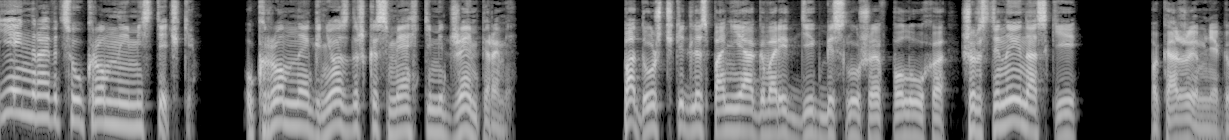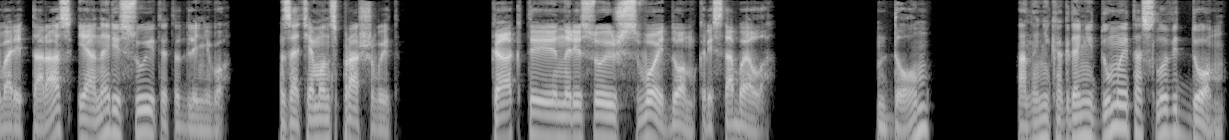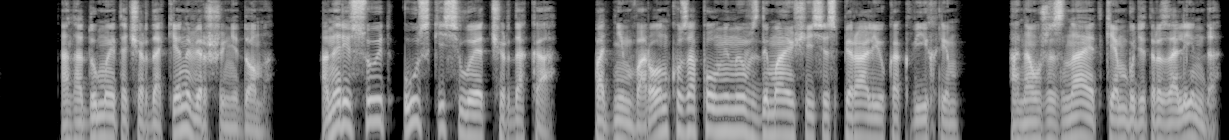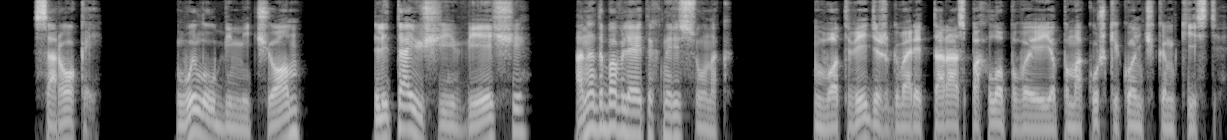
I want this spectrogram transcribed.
Ей нравятся укромные местечки. Укромное гнездышко с мягкими джемперами. «Подушечки для спанья», — говорит Дик, слушая в полухо. «Шерстяные носки». «Покажи мне», — говорит Тарас, и она рисует это для него. Затем он спрашивает. «Как ты нарисуешь свой дом, Кристабелла?» «Дом?» Она никогда не думает о слове «дом». Она думает о чердаке на вершине дома, она рисует узкий силуэт чердака, под ним воронку, заполненную вздымающейся спиралью, как вихрем. Она уже знает, кем будет Розалинда — сорокой. Уиллоуби мечом, летающие вещи. Она добавляет их на рисунок. «Вот видишь», — говорит Тарас, похлопывая ее по макушке кончиком кисти,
